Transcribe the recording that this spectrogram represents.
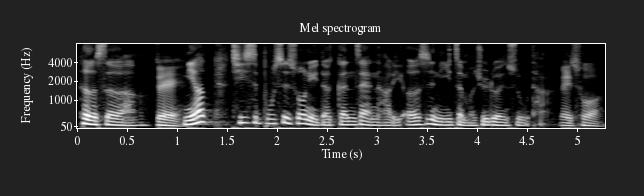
特色啊！对，你要其实不是说你的根在哪里，而是你怎么去论述它。没错，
